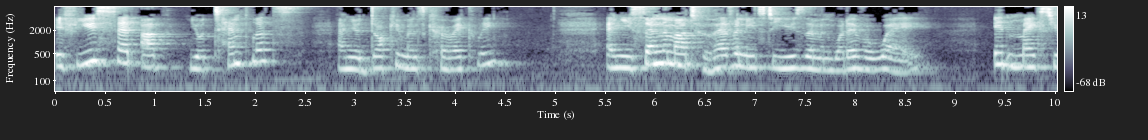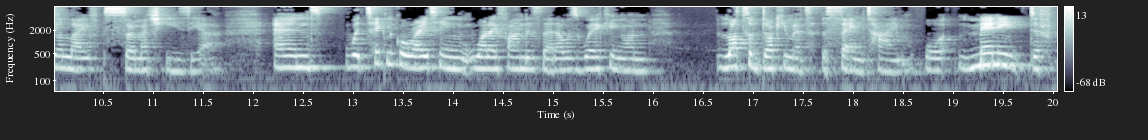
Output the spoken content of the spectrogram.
if you set up your templates and your documents correctly, and you send them out to whoever needs to use them in whatever way, it makes your life so much easier. And with technical writing, what I found is that I was working on lots of documents at the same time, or many diff-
